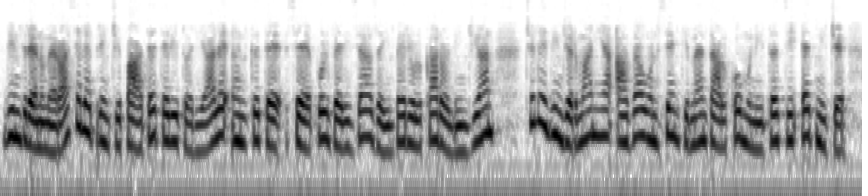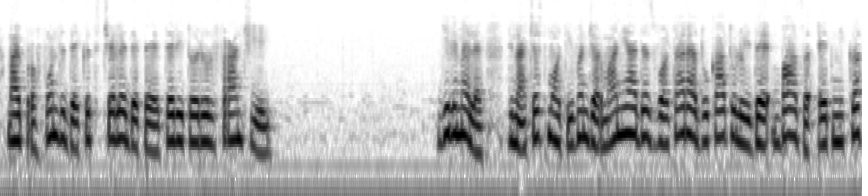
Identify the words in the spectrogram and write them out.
Dintre numeroasele principate teritoriale în câte se pulverizează Imperiul Carolingian, cele din Germania aveau un sentiment al comunității etnice, mai profund decât cele de pe teritoriul Franciei. Ghilimele. Din acest motiv, în Germania, dezvoltarea ducatului de bază etnică,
